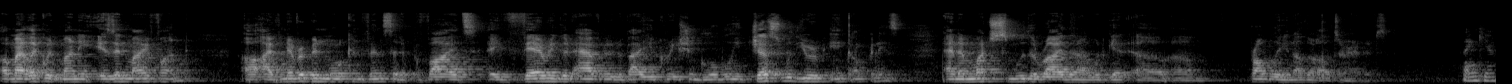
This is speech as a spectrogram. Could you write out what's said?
of my liquid money is in my fund. Uh, I've never been more convinced that it provides a very good avenue to value creation globally, just with European companies, and a much smoother ride than I would get uh, um, probably in other alternatives. Thank you.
